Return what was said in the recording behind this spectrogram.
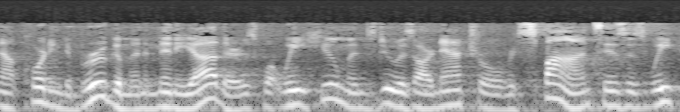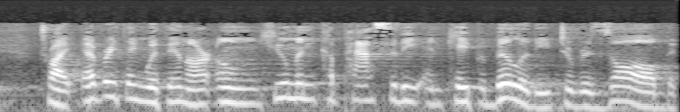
Now, according to Brueggemann and many others, what we humans do as our natural response is, is we try everything within our own human capacity and capability to resolve the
